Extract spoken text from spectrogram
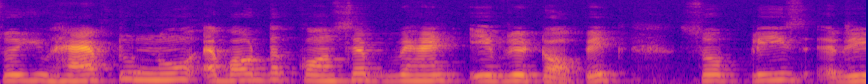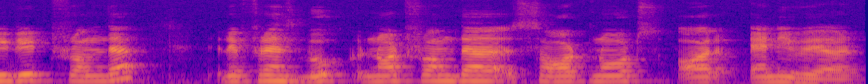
So you have to know about the concept behind every topic. So please read it from the reference book not from the short notes or anywhere.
